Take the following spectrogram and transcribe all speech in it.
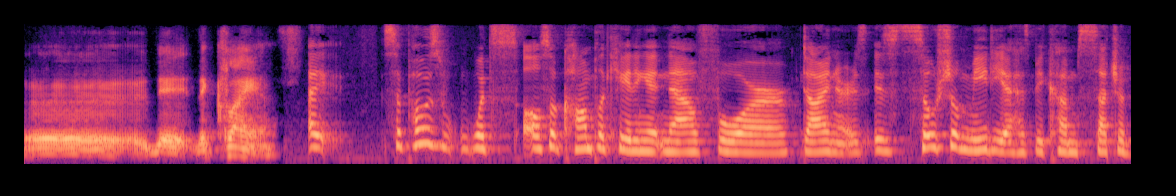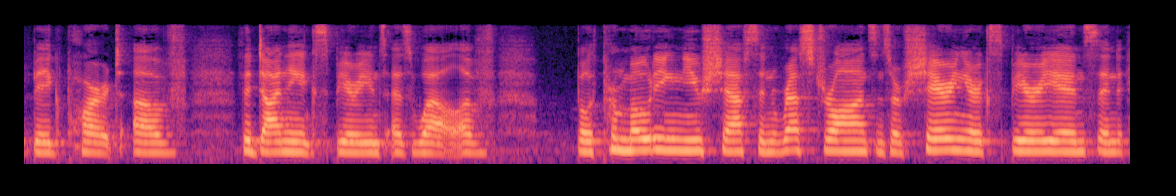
uh, the the clients. I- Suppose what's also complicating it now for diners is social media has become such a big part of the dining experience as well, of both promoting new chefs in restaurants and sort of sharing your experience, and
